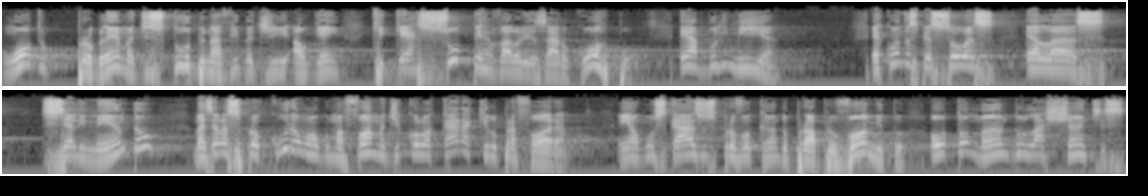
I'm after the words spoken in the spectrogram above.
Um outro problema, distúrbio na vida de alguém que quer supervalorizar o corpo, é a bulimia. É quando as pessoas elas se alimentam mas elas procuram alguma forma de colocar aquilo para fora. Em alguns casos, provocando o próprio vômito ou tomando laxantes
